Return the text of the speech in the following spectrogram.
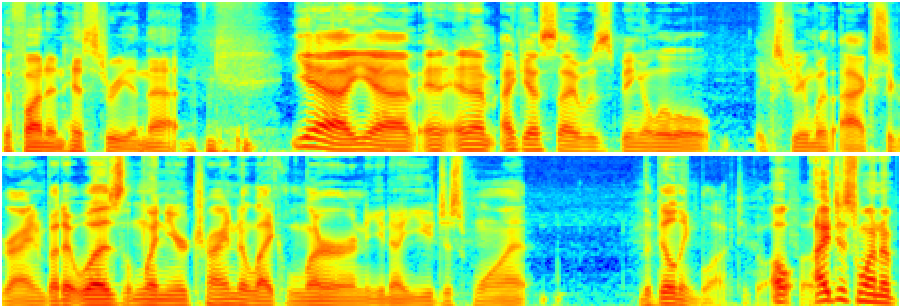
the fun and history in that? Yeah, yeah, and and I'm- I guess I was being a little extreme with axe to grind, but it was when you're trying to like learn, you know, you just want the building block to go Oh, of. I just want to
